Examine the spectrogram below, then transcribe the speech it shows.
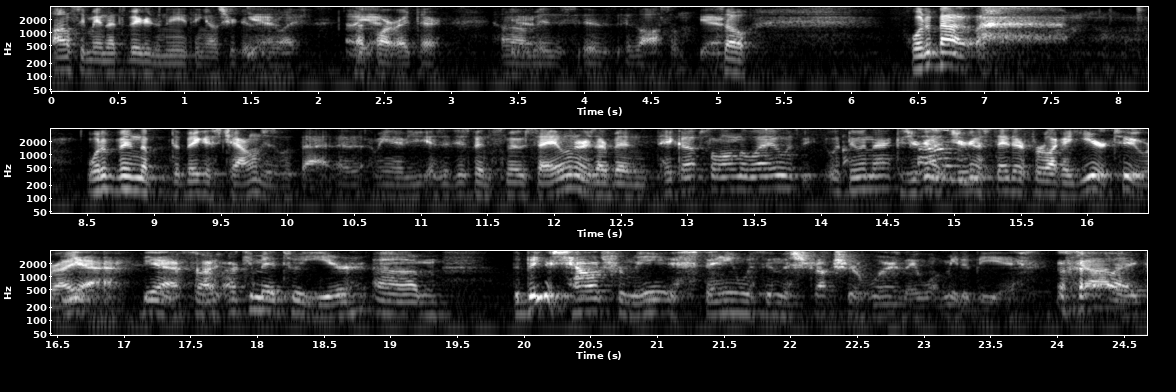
honestly, man, that's bigger than anything else you're doing in your life. Oh, that yeah. part right there um, Yeah. is is is awesome. Yeah. So, what about? What have been the, the biggest challenges with that? Uh, I mean, have you, has it just been smooth sailing, or has there been hiccups along the way with with doing that? Because you're gonna you're gonna stay there for like a year too, right? Yeah, yeah. So I, I committed to a year. Um, the biggest challenge for me is staying within the structure of where they want me to be in. Like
